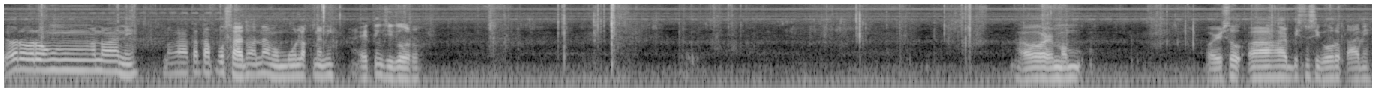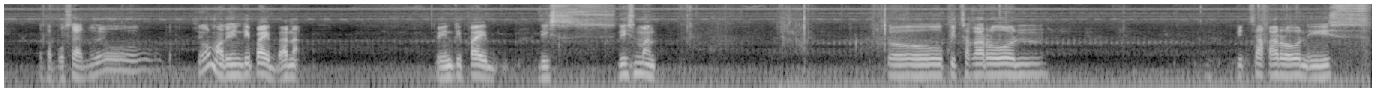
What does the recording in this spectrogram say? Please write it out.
Pero rong ano ani, mga katapusan ano mamulak na ni. I think siguro. Or mam or so ah, harvest na siguro tani katapusan. So, siguro mga 25 ana. 25 this this month. So pizza karon pizza karon is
